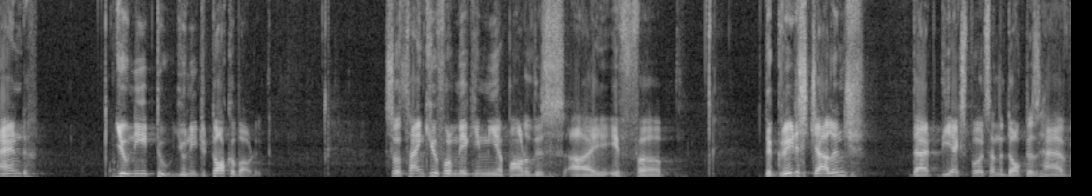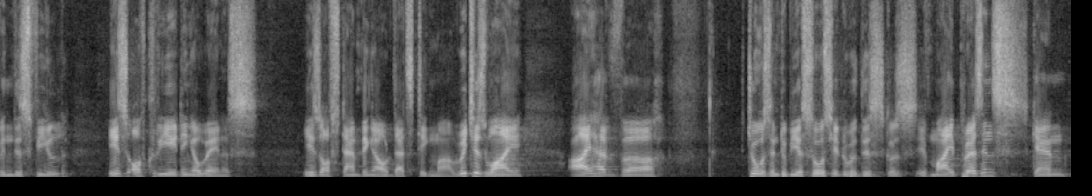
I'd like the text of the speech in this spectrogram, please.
and you need to. You need to talk about it. So thank you for making me a part of this. I, if uh, the greatest challenge that the experts and the doctors have in this field is of creating awareness, is of stamping out that stigma, which is why I have uh, chosen to be associated with this, because if my presence can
